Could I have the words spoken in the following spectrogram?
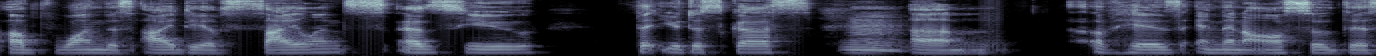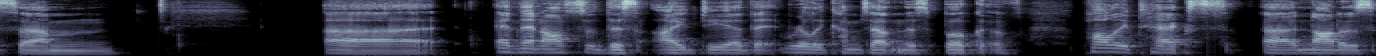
of one this idea of silence as you that you discuss mm. um, of his, and then also this um, uh, and then also this idea that really comes out in this book of Pali texts uh, not as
